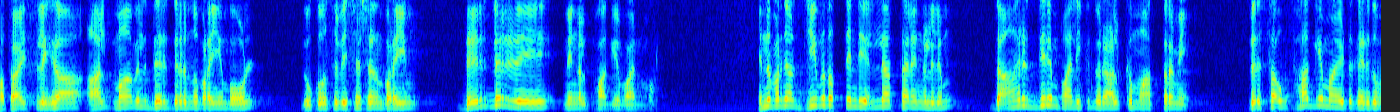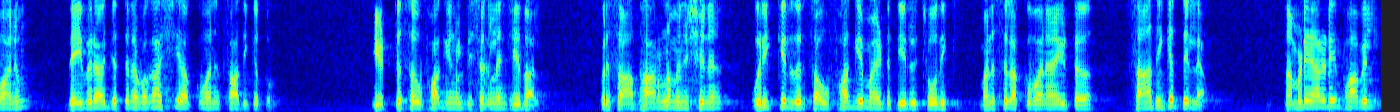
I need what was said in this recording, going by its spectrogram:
മത്തായി സ്ലിഹ ആത്മാവിൽ ദരിദ്രർ എന്ന് പറയുമ്പോൾ ലൂക്കോസ് വിശേഷൻ പറയും ദരിദ്രരെ നിങ്ങൾ ഭാഗ്യവാന്മാർ. എന്ന് പറഞ്ഞാൽ ജീവിതത്തിന്റെ എല്ലാ തലങ്ങളിലും ദാരിദ്ര്യം പാലിക്കുന്ന ഒരാൾക്ക് മാത്രമേ ഇതൊരു സൗഭാഗ്യമായിട്ട് കരുതുവാനും ദൈവരാജ്യത്തിന് അവകാശിയാക്കുവാനും സാധിക്കത്തുള്ളൂ. എട്ട് സൗഭാഗ്യങ്ങൾ വിശകലനം ചെയ്താൽ ഒരു സാധാരണ മനുഷ്യന് ഒരിക്കലും ഇതൊരു സൗഭാഗ്യമായിട്ട് തീരു ചോദി മനസ്സിലാക്കുവാനായിട്ട് സാധിക്കത്തില്ല. നമ്മുടെ ആരുടെയും ഭാവിൽ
